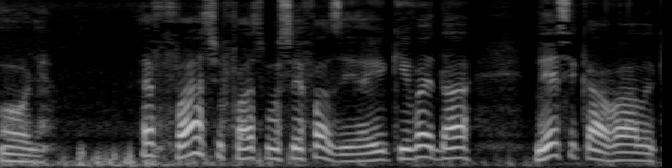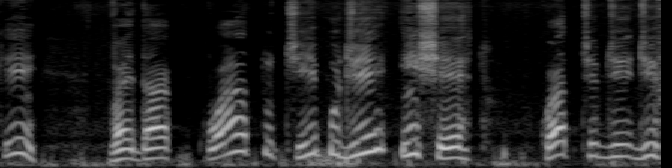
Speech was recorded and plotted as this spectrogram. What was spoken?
Olha, é fácil, fácil você fazer. Aí que vai dar, nesse cavalo aqui, vai dar quatro tipos de enxerto. Quatro tipos de, de,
